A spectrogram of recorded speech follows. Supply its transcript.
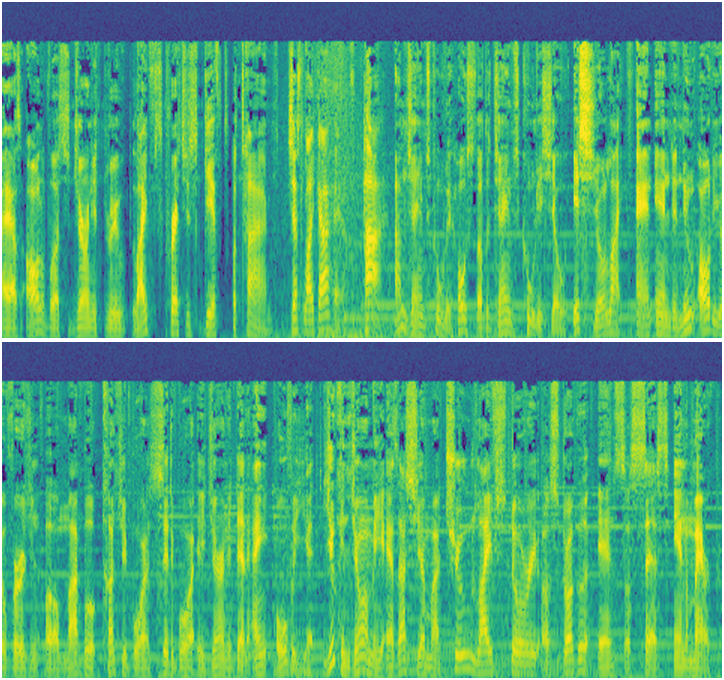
as all of us journey through life's precious gifts of time, just like I have. Hi, I'm James Cooley, host of the James Cooley Show, It's Your Life. And in the new audio version of my book, Country Boy, City Boy, A Journey That Ain't Over Yet, you can join me as I share my true life story of struggle and success in America.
